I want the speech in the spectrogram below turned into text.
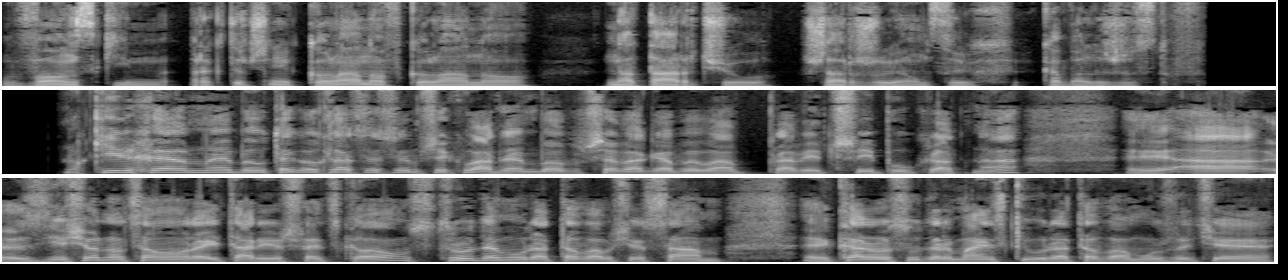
wąskim, praktycznie kolano w kolano natarciu szarżujących kawalerzystów. No Kirchhelm był tego klasycznym przykładem, bo przewaga była prawie 3,5-krotna, y, a zniesiono całą rejtarię szwedzką. Z trudem uratował się sam. Karol Sudermański uratował mu życie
